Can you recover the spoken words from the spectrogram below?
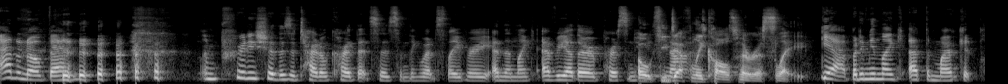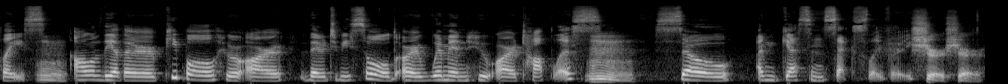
I don't know, Ben. I'm pretty sure there's a title card that says something about slavery, and then like every other person Oh, he not- definitely calls her a slave. Yeah, but I mean, like at the marketplace, Mm. all of the other people who are there to be sold are women who are topless. Mm. So I'm guessing sex slavery. Sure, sure.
